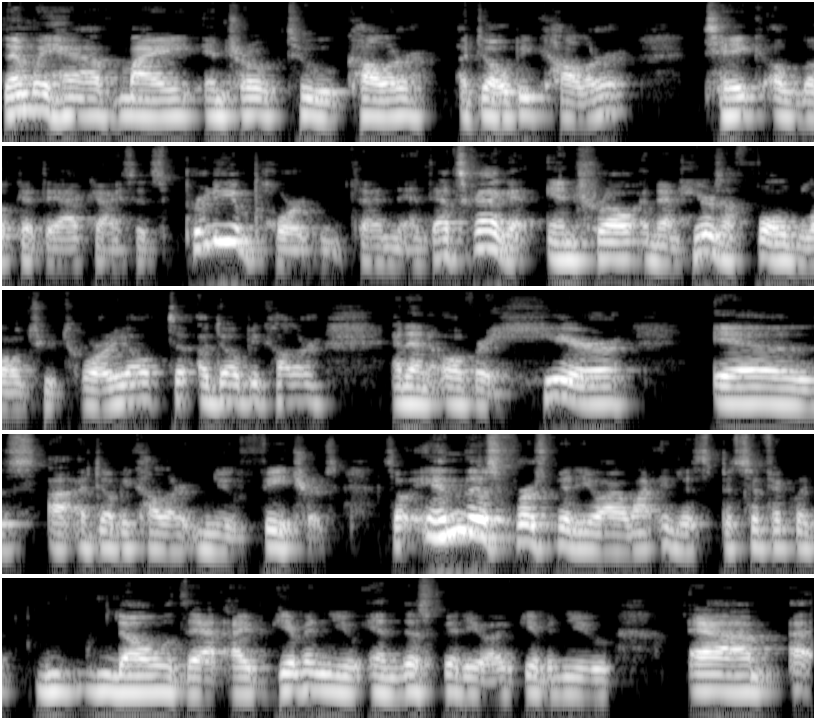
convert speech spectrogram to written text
Then we have my intro to color, Adobe Color take a look at that, guys. It's pretty important. And, and that's kind of an intro. And then here's a full-blown tutorial to Adobe Color. And then over here is uh, Adobe Color new features. So in this first video, I want you to specifically know that I've given you, in this video, I've given you um, a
